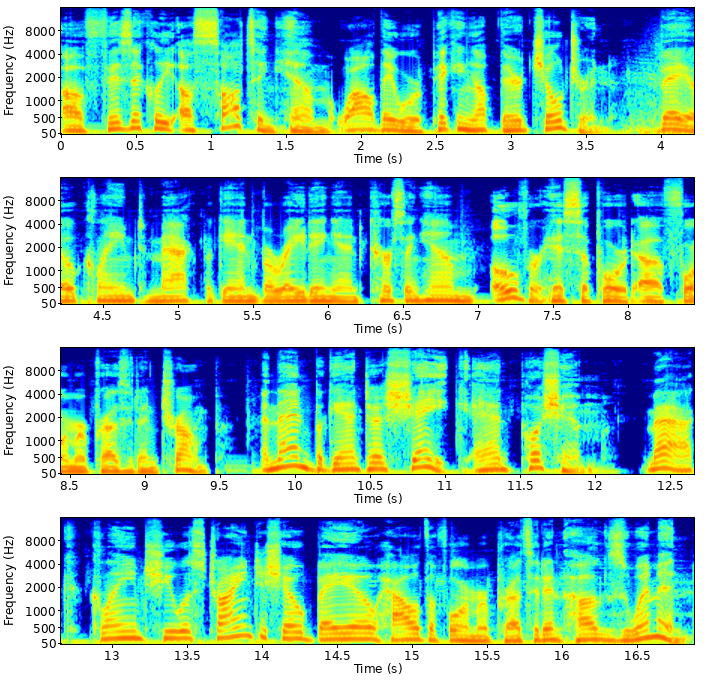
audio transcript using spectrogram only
of physically assaulting him while they were picking up their children. Baio claimed Mack began berating and cursing him over his support of former President Trump, and then began to shake and push him. Mack claimed she was trying to show Baio how the former president hugs women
